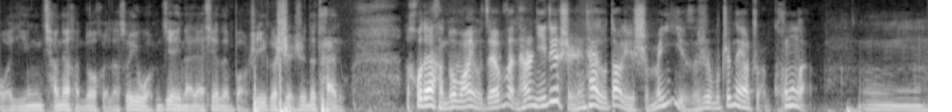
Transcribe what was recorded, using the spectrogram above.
我已经强调很多回了。所以我们建议大家现在保持一个审慎的态度。后台很多网友在问，他说：“您这个审慎态度到底什么意思？是不是真的要转空了？”嗯。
